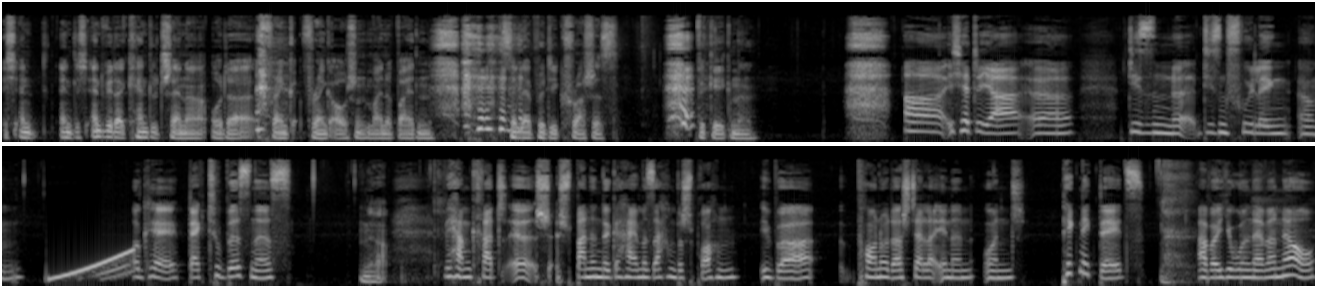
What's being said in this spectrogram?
ich end, endlich entweder Kendall Jenner oder Frank Frank Ocean meine beiden Celebrity Crushes begegne. Uh, ich hätte ja äh, diesen, diesen Frühling. Ähm, okay, back to business. Ja. Wir haben gerade äh, spannende geheime Sachen besprochen über PornodarstellerInnen und Picnic-Dates. Aber you will never know.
